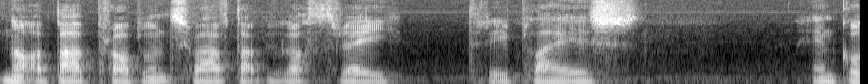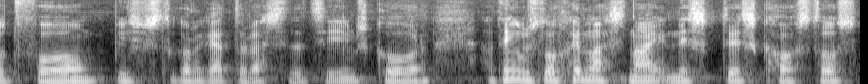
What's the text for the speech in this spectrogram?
not a bad problem to have that we've got three three players in good form. We've still got to get the rest of the team scoring. I think I was looking last night, and this this cost us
